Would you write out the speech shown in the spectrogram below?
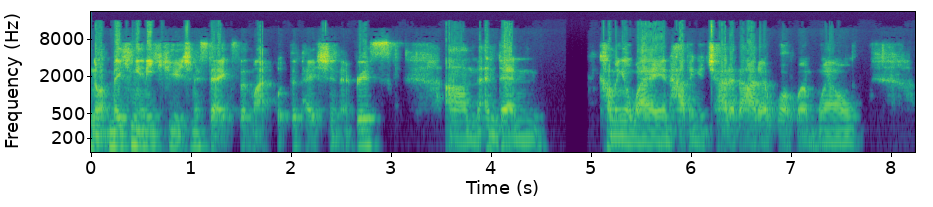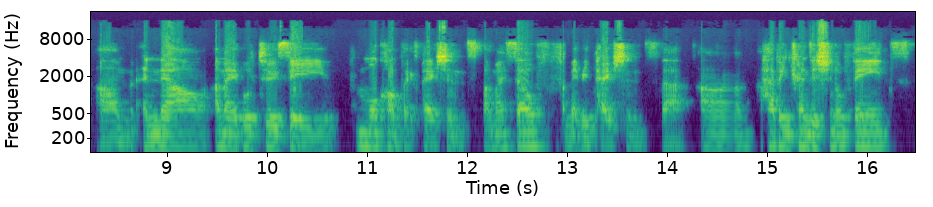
not making any huge mistakes that might put the patient at risk. Um, and then coming away and having a chat about it, what went well. Um, and now I'm able to see more complex patients by myself, maybe patients that are having transitional feeds,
